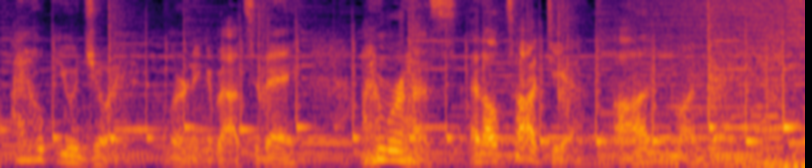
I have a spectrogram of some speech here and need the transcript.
I hope you enjoyed learning about today. I'm Russ, and I'll talk to you on Monday.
